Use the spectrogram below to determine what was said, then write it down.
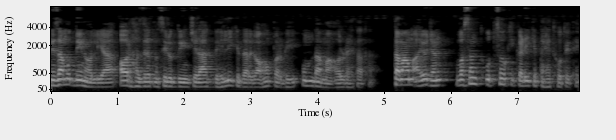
निजामुद्दीन औलिया और हज़रत नसीरुद्दीन चिराग दिल्ली के दरगाहों पर भी उम्दा माहौल रहता था। तमाम आयोजन वसंत उत्सव की कड़ी के तहत होते थे।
